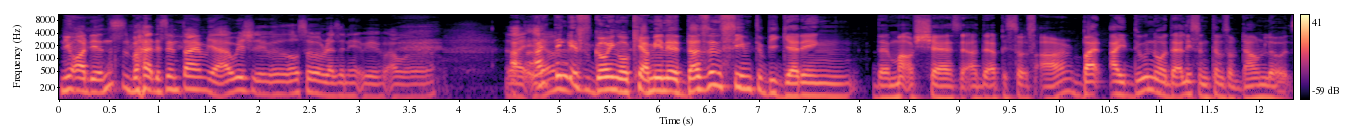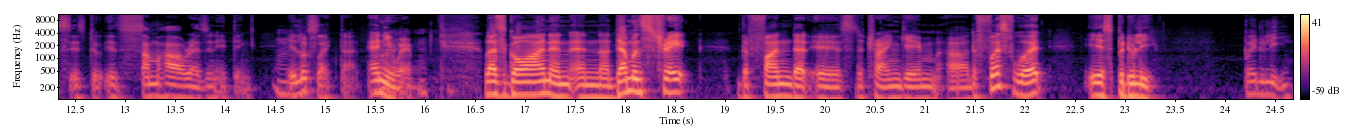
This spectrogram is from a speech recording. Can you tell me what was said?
new audience, but at the same time, yeah, I wish it will also resonate with our. Like, you I, I think it's going okay. I mean, it doesn't seem to be getting the amount of shares that other episodes are, but I do know that at least in terms of downloads, it's to, it's somehow resonating. Mm. It looks like that. Anyway, let's go on and and uh, demonstrate the fun that is the trying game. Uh, the first word is peduli. peduli.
